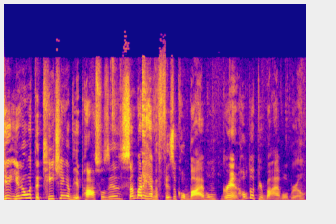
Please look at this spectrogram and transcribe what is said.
You, you know what the teaching of the apostles is? Somebody have a physical Bible? Grant, hold up your Bible, bro.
